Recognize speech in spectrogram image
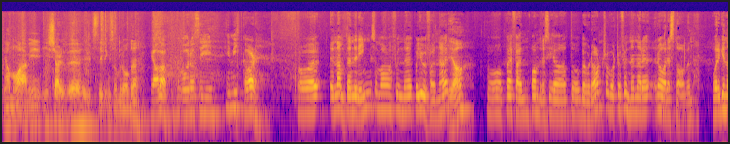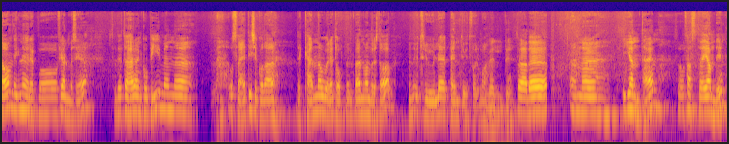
Ja, nå er vi i selve utstillingsområdet. Ja da. Det går oss i, i Midtgard. Og jeg nevnte en ring som var funnet på Jufenn her. Ja. Og på FN på andre sida av Bøverdalen så ble det funnet den rare staven. Originalen ligger nede på Fjellmuseet. Så dette her er en kopi, men uh, vet ikke hva det er. Det kan ha vært toppen på en vandrestav, men utrolig pent utforma. Så er det en uh, gjentegn som fester i enden.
